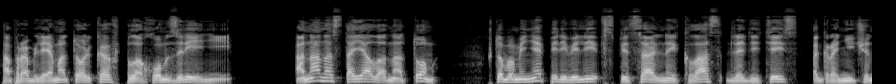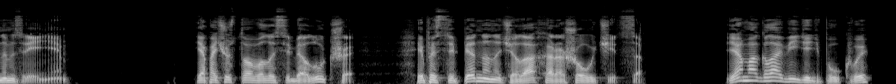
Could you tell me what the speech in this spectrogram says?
а проблема только в плохом зрении. Она настояла на том, чтобы меня перевели в специальный класс для детей с ограниченным зрением. Я почувствовала себя лучше и постепенно начала хорошо учиться. Я могла видеть буквы,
